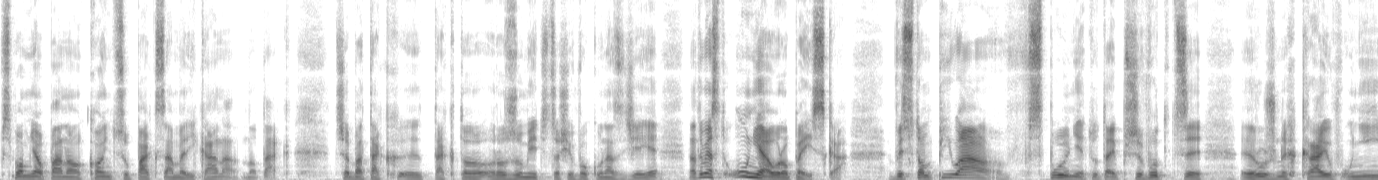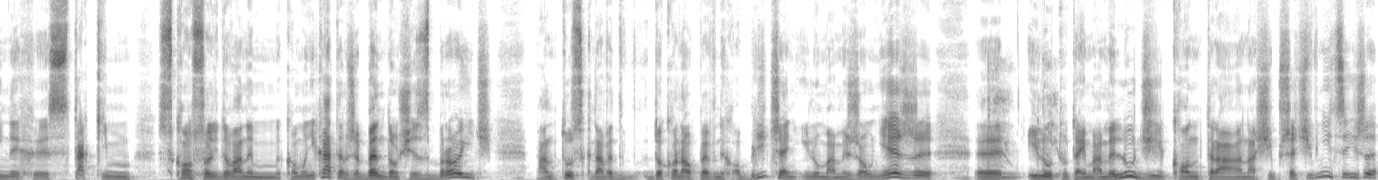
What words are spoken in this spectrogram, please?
Wspomniał pan o końcu Pax Americana. No tak, trzeba tak, y, tak to rozumieć, co się wokół nas dzieje. Natomiast Unia Europejska wystąpiła wspólnie tutaj przywódcy różnych krajów unijnych z takim skonsolidowanym komunikatem, że będą się zbroić. Pan Tusk nawet dokonał pewnych obliczeń, ilu mamy żołnierzy, e, ilu tutaj mamy ludzi kontra nasi przeciwnicy i że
